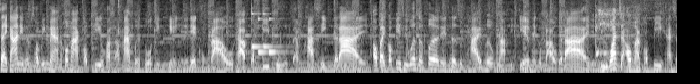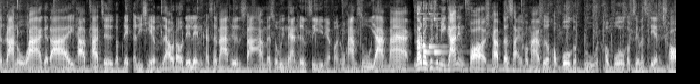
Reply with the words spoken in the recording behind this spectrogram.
ใส่การ์ดอย่างซอมบี้แมนเข้ามาก๊อปปี้ความสามารถเปิดตัวเก่งๆในเด็กของเราครับก๊อปปี้บูดแบบคลาสสิกก็ได้เอาไปก๊อปปี้ซิลเวอร์เซิร์ฟเฟอร์ในเทิร์สุดท้ายเพิ่มพลังปิดเกมให้กับเราก็ได้ หรือว่าจะเอามาก๊อปปี้แคสซันดราโนวาก็ได้ครับ ถ้าเจอกับเด็กอดิเชม แล้วเราได้เล่นแคสซันดราเทิร์น3แมสวิงแมนเทิร์น4เนี่ยฝั่งตรงข้ามสู้ยากมาก แล้วเราก็จะมีการ์ดอย่างฟอร์ชครับ ก็ใส่เข้ามาเพื่อคอมโบกับบรูดคอมโบกับเซบาสเตียนชอ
